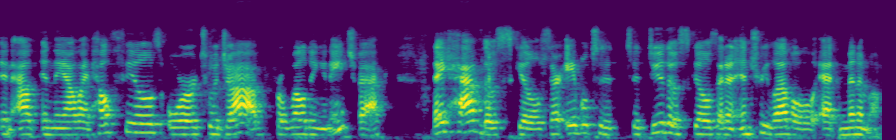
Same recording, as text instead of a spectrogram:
in out in the allied health fields or to a job for welding and HVAC, they have those skills. They're able to to do those skills at an entry level at minimum.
